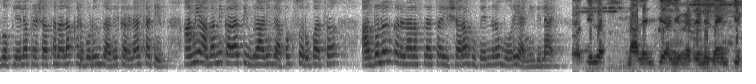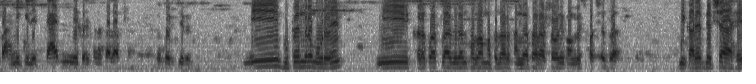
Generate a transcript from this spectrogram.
झोपलेल्या प्रशासनाला खडबडून जागे करण्यासाठीच आम्ही आगामी काळात तीव्र आणि व्यापक स्वरूपाचं आंदोलन करणार असल्याचा इशारा भूपेंद्र मोरे यांनी दिलाय. नाल्यांची आणि ड्रेनेज लाईनची पाहणी केली काय निदर्शनास आलं मी भूपेंद्र मोरे मी खडकवासला विधानसभा मतदारसंघाचा राष्ट्रवादी काँग्रेस पक्षाचा मी कार्याध्यक्ष आहे.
